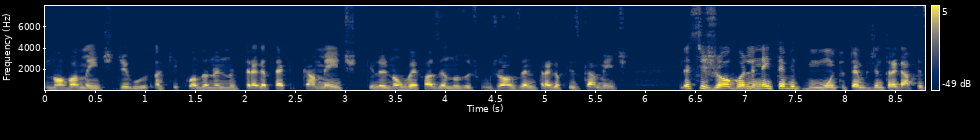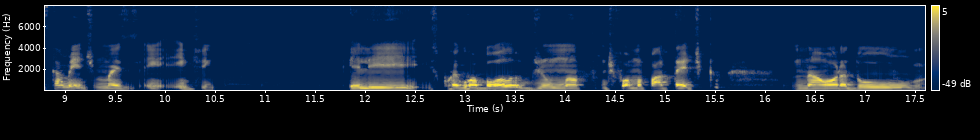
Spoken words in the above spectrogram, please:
novamente digo aqui, quando ele não entrega tecnicamente, que ele não vem fazendo nos últimos jogos, ele entrega fisicamente. Nesse jogo ele nem teve muito tempo de entregar fisicamente, mas enfim, ele escorregou a bola de uma de forma patética na hora do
